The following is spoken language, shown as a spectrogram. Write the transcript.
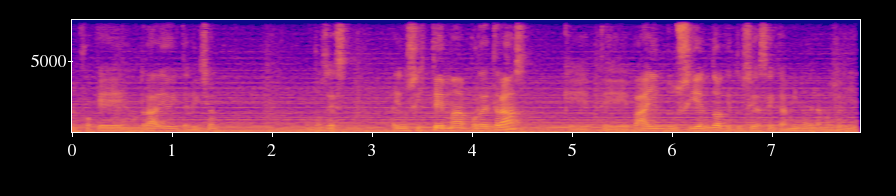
Me enfoqué en radio y televisión. Entonces, hay un sistema por detrás que te va induciendo a que tú sigas el camino de la mayoría.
